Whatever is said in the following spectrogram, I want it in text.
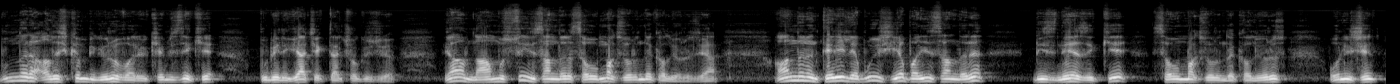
Bunlara alışkın bir güruh var ülkemizde ki bu beni gerçekten çok üzüyor. Ya namuslu insanları savunmak zorunda kalıyoruz ya. Alnının teriyle bu işi yapan insanları biz ne yazık ki savunmak zorunda kalıyoruz. Onun için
